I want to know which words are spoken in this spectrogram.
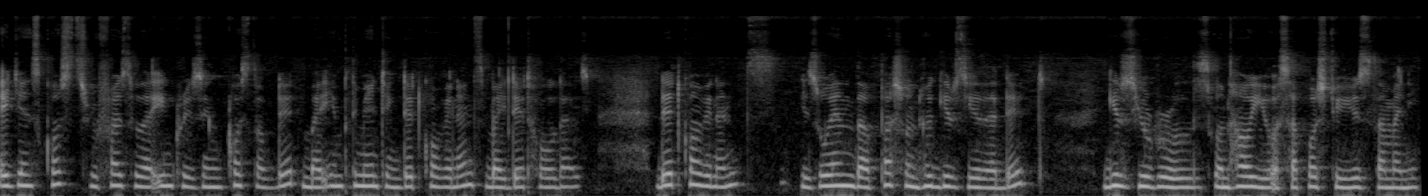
Agents costs refers to the increasing cost of debt by implementing debt covenants by debt holders. Debt covenants is when the person who gives you the debt gives you rules on how you are supposed to use the money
